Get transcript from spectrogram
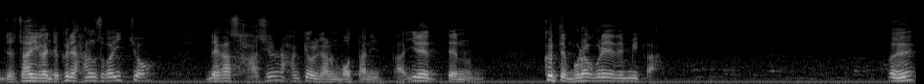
이제 자기가 이제 그래 하는 수가 있죠. 내가 사실은 학교를 잘 못 다녔다. 이럴 때는 그때 뭐라고 그래야 됩니까? 예?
